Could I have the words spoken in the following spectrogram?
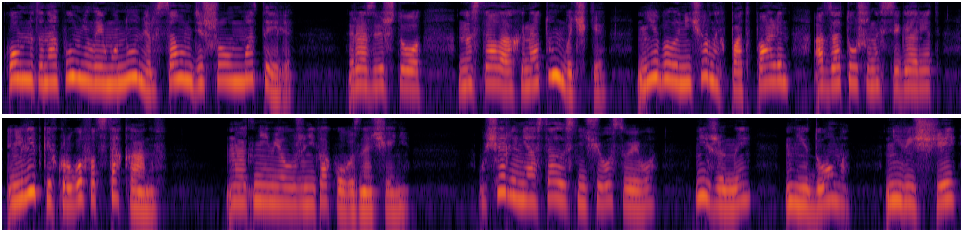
Комната напомнила ему номер в самом дешевом мотеле, разве что на столах и на тумбочке не было ни черных подпалин от затушенных сигарет, ни липких кругов от стаканов — но это не имело уже никакого значения. У Чарли не осталось ничего своего, ни жены, ни дома, ни вещей,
